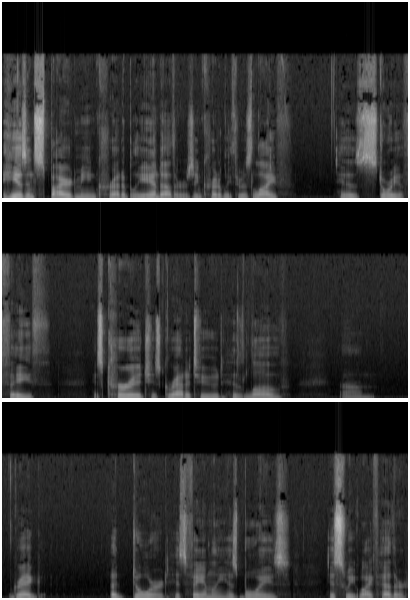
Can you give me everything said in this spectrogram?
he has inspired me incredibly and others incredibly through his life, his story of faith, his courage, his gratitude, his love. Um, Greg adored his family, his boys, his sweet wife Heather.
